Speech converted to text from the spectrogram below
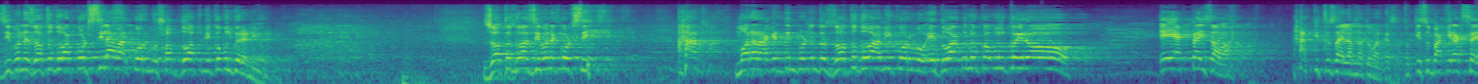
জীবনে যত দোয়া করছিলাম আর করব, সব দোয়া তুমি কবুল করে নিও। যত দোয়া জীবনে করছি, আর মরার আগের দিন পর্যন্ত যত দোয়া আমি করব, এই দোয়াগুলো কবুল কইর। এই একটাই চাওয়া। আর কিছু চাইলাম না তোমার কাছে। তো কিছু বাকি রাখছে?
